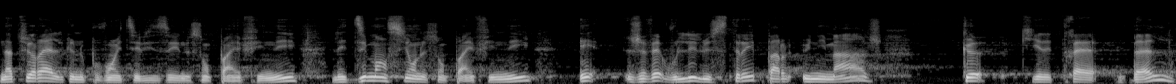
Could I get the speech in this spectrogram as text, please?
naturelles que nous pouvons utiliser ne sont pas infinies, les dimensions ne sont pas infinies, et je vais vous l'illustrer par une image que, qui est très belle,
